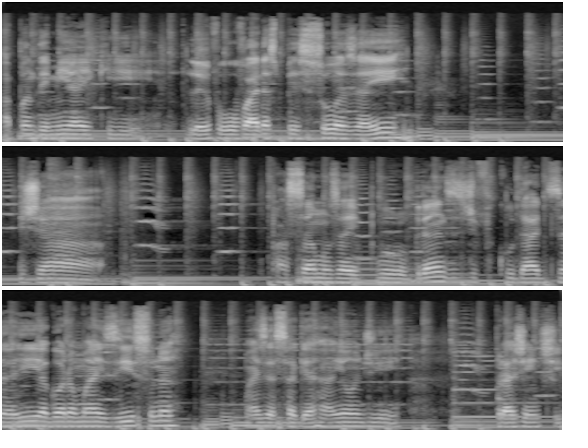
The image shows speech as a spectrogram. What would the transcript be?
a pandemia aí que levou várias pessoas aí. Já passamos aí por grandes dificuldades aí, agora mais isso, né? Mais essa guerra aí onde pra gente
